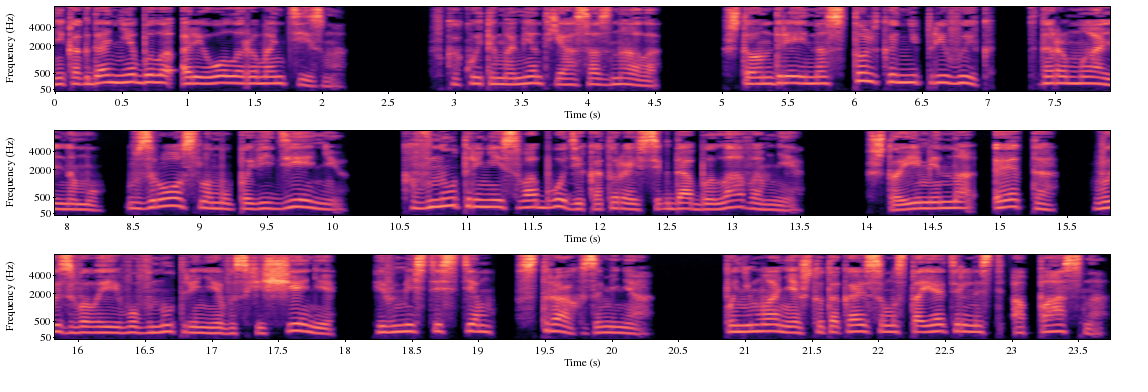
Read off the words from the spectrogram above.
никогда не было ореола романтизма. В какой-то момент я осознала, что Андрей настолько не привык к нормальному, взрослому поведению, к внутренней свободе, которая всегда была во мне, что именно это вызвало его внутреннее восхищение и вместе с тем страх за меня. Понимание, что такая самостоятельность опасна.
